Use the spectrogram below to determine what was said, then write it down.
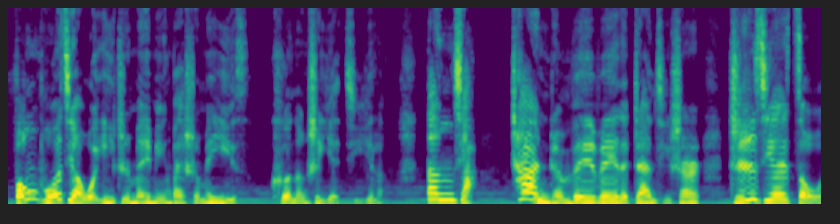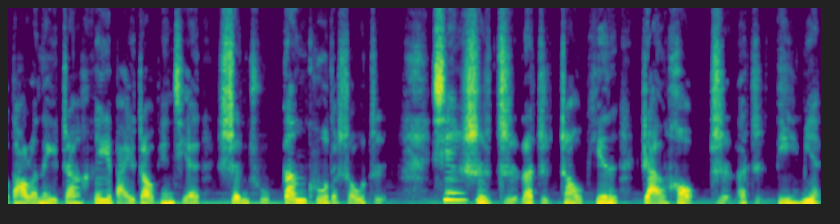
冯婆见我一直没明白什么意思，可能是也急了，当下。颤颤巍巍地站起身，直接走到了那张黑白照片前，伸出干枯的手指，先是指了指照片，然后指了指地面，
